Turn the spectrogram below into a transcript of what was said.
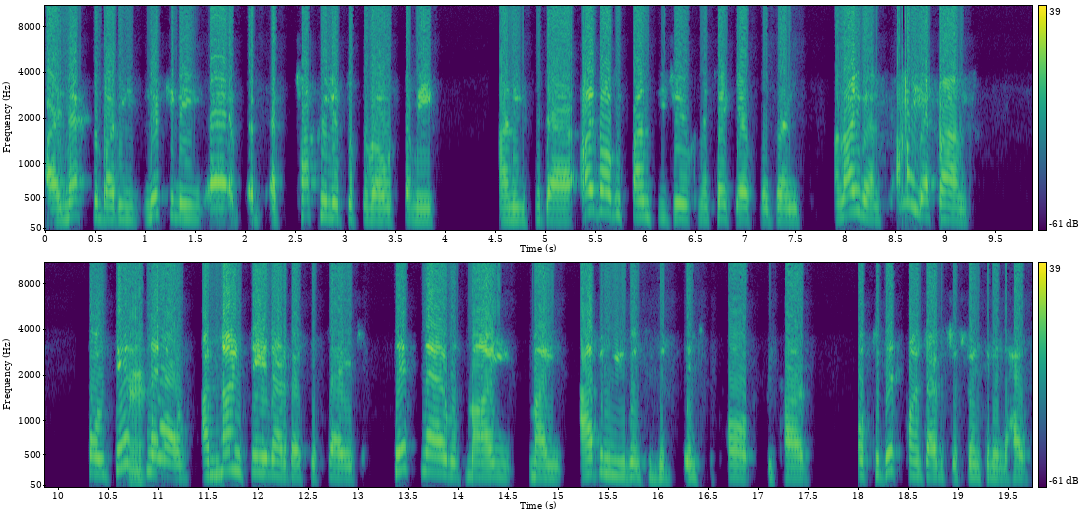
I, I met somebody, literally uh, a, a chap who lived up the road from me, and he said, uh, I've always fancied you, can I take you out for a drink? And I went, oh, yes, grand. So this Mm. now, I'm 19 at about this stage, this now is my my avenue into the into the pub because up to this point I was just drinking in the house,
